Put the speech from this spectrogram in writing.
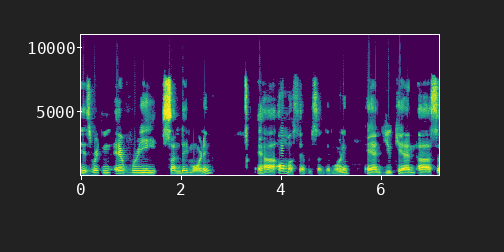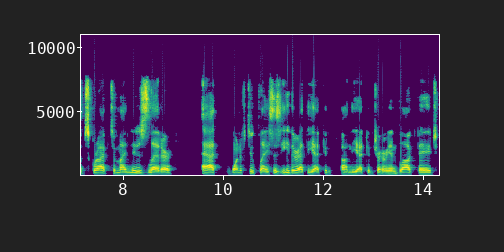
is written every Sunday morning uh, almost every Sunday morning. And you can uh, subscribe to my newsletter at one of two places, either at the Ad, on the Ad Contrarian blog page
